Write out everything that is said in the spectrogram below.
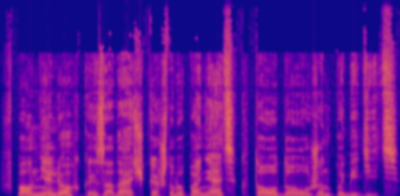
Вполне легкая задачка, чтобы понять, кто должен победить.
